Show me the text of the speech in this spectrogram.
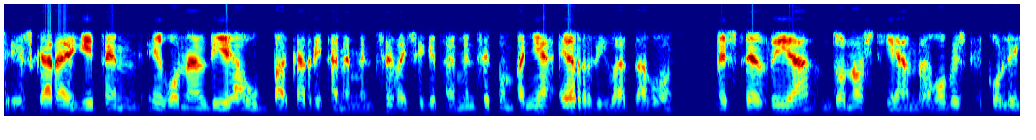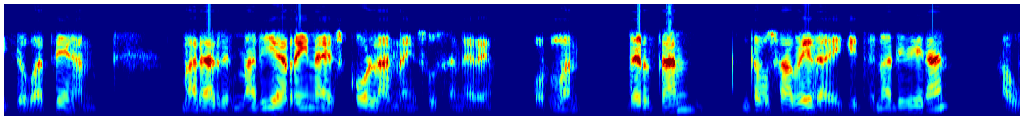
ez gara egiten egonaldi hau bakarrikan hementze, baizik eta hementze konpainia erdi bat dago. Beste erdia, donostian dago beste kolegio batean, Marar, Maria Reina Eskola nain zuzen ere. Orduan, bertan, gauza bera egiten ari dira, hau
